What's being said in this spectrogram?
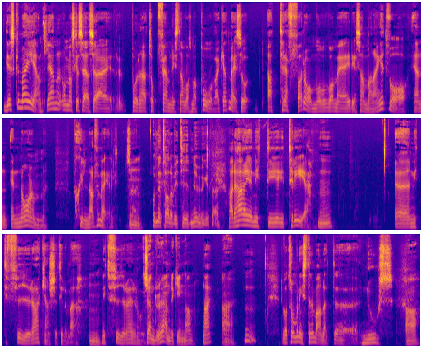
det skulle man egentligen, om jag ska säga så här, på den här topp 5-listan vad som har påverkat mig. Så att träffa dem och vara med i det sammanhanget var en enorm skillnad för mig. Liksom. Och när talar vi tid nu ungefär? Ja, det här är 93. Eh, 94 kanske till och med. 94 är det nog. Kände du Henrik innan? Nej. Nej. Det var trombonisten i bandet, uh, Noose, Ja.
